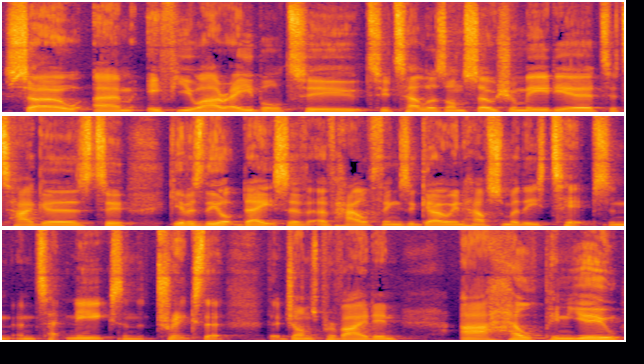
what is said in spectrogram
So um, if you are able to to tell us on social media, to tag us, to give us the updates of, of how things are going, how some of these tips and, and techniques and the tricks that that John's providing are helping you,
